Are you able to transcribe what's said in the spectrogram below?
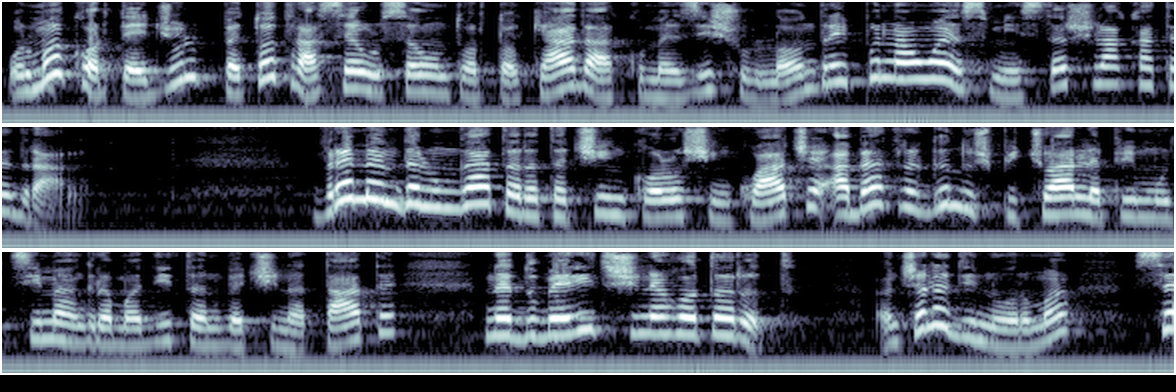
Urmă cortegiul pe tot traseul său întortocheat cu merzișul Londrei până la Westminster și la catedrală. Vreme îndelungată rătăci încolo și încoace, abia trăgându-și picioarele prin mulțimea îngrămădită în vecinătate, nedumerit și nehotărât, în cele din urmă, se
